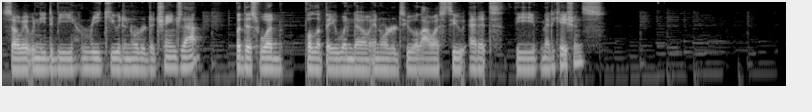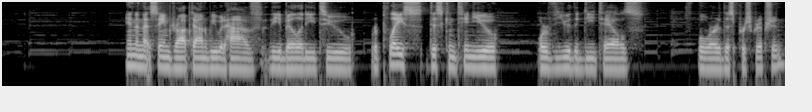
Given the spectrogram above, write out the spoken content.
so it would need to be requeued in order to change that. But this would pull up a window in order to allow us to edit the medications. And in that same dropdown, we would have the ability to replace, discontinue, or view the details for this prescription.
